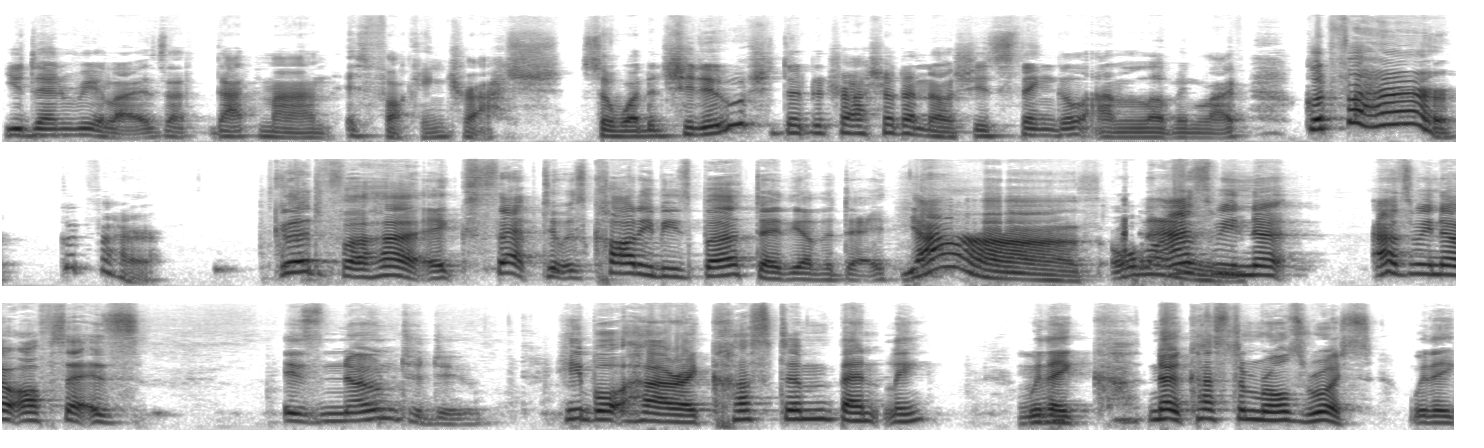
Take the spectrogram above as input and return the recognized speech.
you then realize that that man is fucking trash. So what did she do? She took the trash out and now she's single and loving life. Good for her. Good for her. Good for her. Except it was Cardi B's birthday the other day, Yes. Oh and as we know, as we know, Offset is is known to do. He bought her a custom Bentley with a no custom Rolls Royce with a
